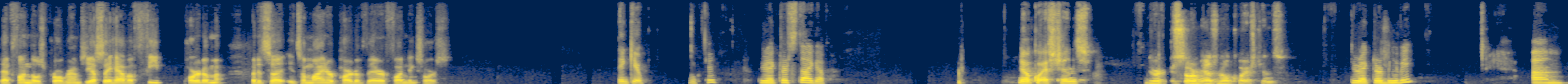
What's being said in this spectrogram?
that fund those programs. Yes, they have a fee part of them, but it's a it's a minor part of their funding source. Thank you. Okay. Director Steigauf. No questions. Director Sorum has no questions. Director Beebe. Um,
